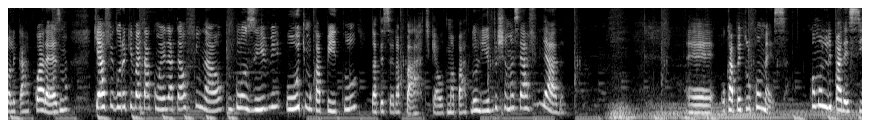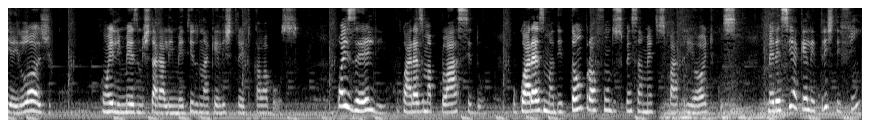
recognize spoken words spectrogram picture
Policarpo Quaresma, que é a figura que vai estar com ele até o final. Inclusive, o último capítulo da terceira parte, que é a última parte do livro, chama-se A Afilhada. É, o capítulo começa. Como lhe parecia ilógico, com ele mesmo estar ali metido naquele estreito calabouço. Pois ele, o quaresma plácido, o quaresma de tão profundos pensamentos patrióticos, merecia aquele triste fim?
